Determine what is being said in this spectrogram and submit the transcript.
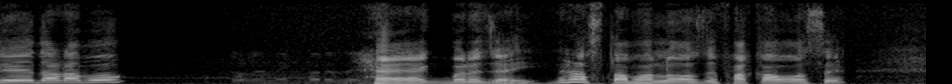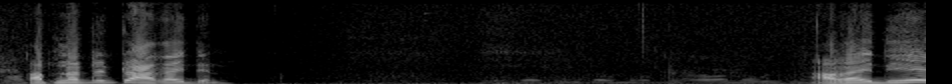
যে দাঁড়াবো? হ্যাঁ একবারে যাই। রাস্তা ভালো আছে ফাঁকাও আছে। আপনারটা একটু আগাই দেন। আগাই দিয়ে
